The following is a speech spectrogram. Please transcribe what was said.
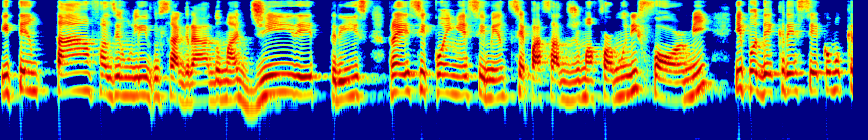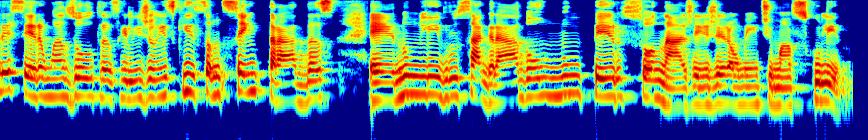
e tentar fazer um livro sagrado, uma diretriz para esse conhecimento ser passado de uma forma uniforme e poder crescer como cresceram as outras religiões que são centradas é, num livro sagrado ou num personagem, geralmente masculino.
